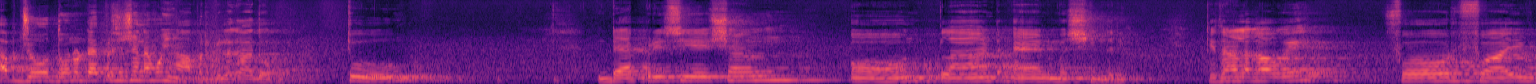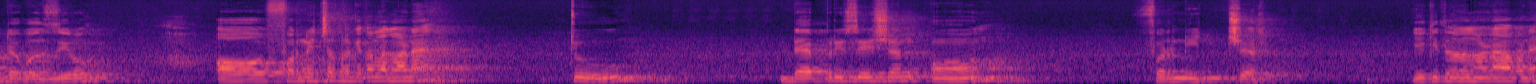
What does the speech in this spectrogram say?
अब जो दोनों डेप्रिसिएशन है वो यहाँ पर भी लगा दो। To depreciation on plant and machinery कितना लगाओगे? Four five double zero. और फर्नीचर पर कितना लगाना है? टू डेप्रिसिएशन ऑन फर्नीचर ये कितना लगाना है आपने?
